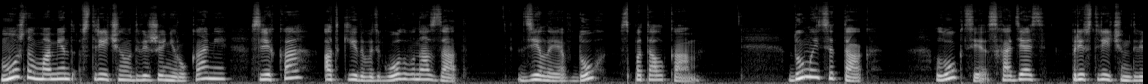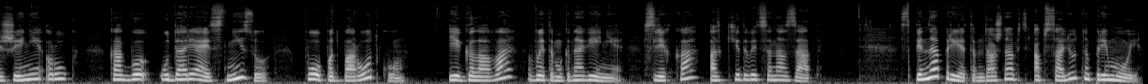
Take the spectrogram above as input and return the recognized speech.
можно в момент встречного движения руками слегка откидывать голову назад, делая вдох с потолка. Думайте так. Локти, сходясь при встречном движении рук, как бы ударяя снизу по подбородку, и голова в это мгновение слегка откидывается назад. Спина при этом должна быть абсолютно прямой.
